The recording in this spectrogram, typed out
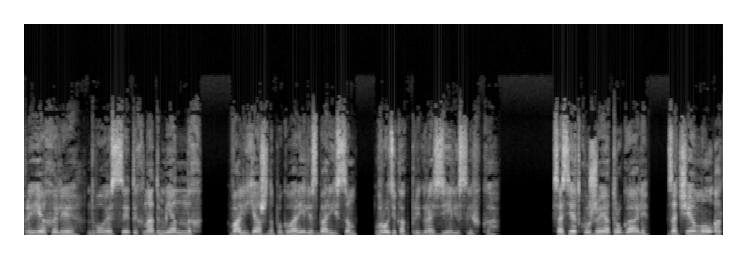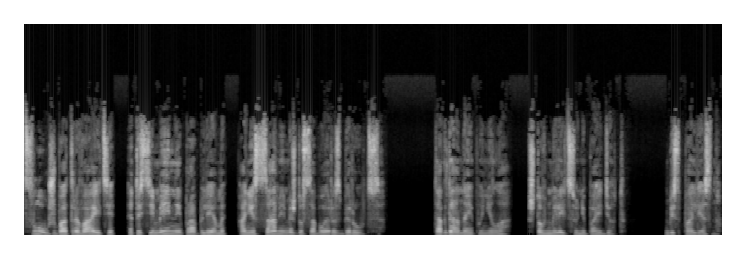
Приехали двое сытых, надменных, вальяжно поговорили с Борисом, вроде как пригрозили слегка. Соседку же и отругали. Зачем, мол, от службы отрываете? Это семейные проблемы, они сами между собой разберутся. Тогда она и поняла, что в милицию не пойдет. Бесполезно.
